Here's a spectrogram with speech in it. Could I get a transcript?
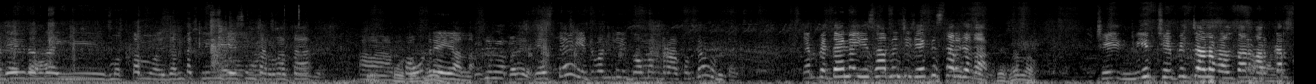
అదేవిధంగా ఈ మొత్తం ఇదంతా క్లీన్ చేసిన తర్వాత పౌడర్ వేయాలి? వేస్తే ఎటువంటి దోమలు రాకుండా ఉంటాయి. ఏం పెద్దయినా ఈసారి నుంచి చేపిస్తారు కదా? మీరు చేపించాలా వెళ్తారు వర్కర్స్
